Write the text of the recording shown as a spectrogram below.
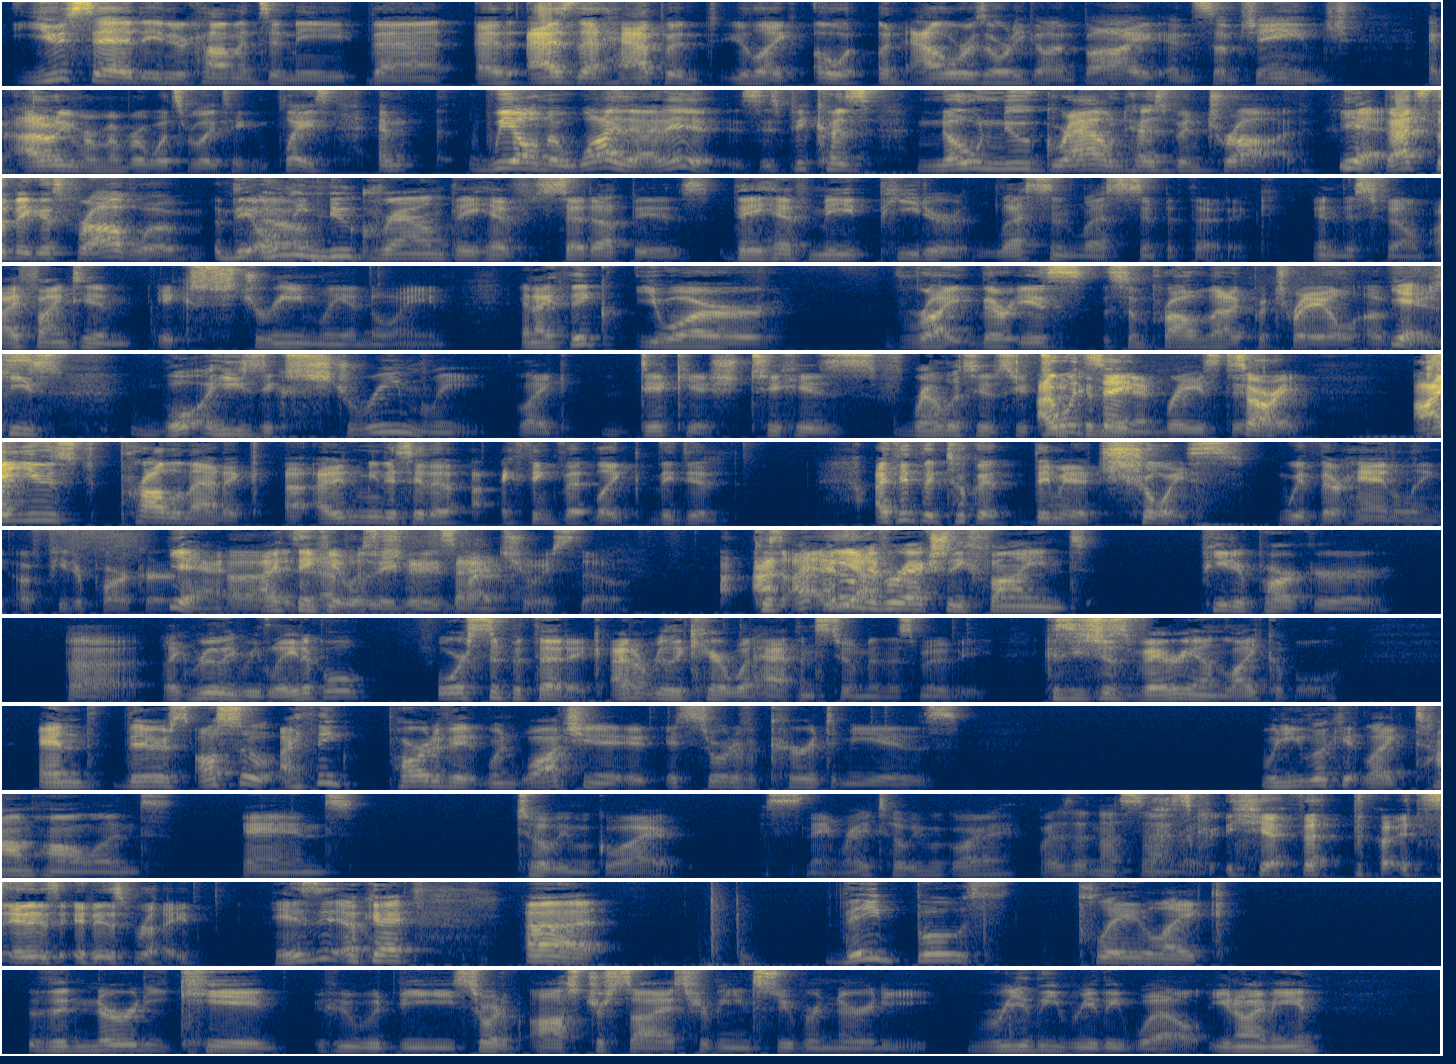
You said in your comment to me that as, as that happened, you're like, oh, an hour has already gone by and some change, and I don't even remember what's really taking place. And we all know why that is. It's because no new ground has been trod. Yeah. that's the biggest problem. The you know? only new ground they have set up is they have made Peter less and less sympathetic in this film. I find him extremely annoying. And I think you are right. There is some problematic portrayal of yeah, his- he's what he's extremely like dickish to his relatives who took I would him say in and raised him. Sorry, I used problematic. Uh, I didn't mean to say that. I think that like they did. I think they took a. They made a choice with their handling of Peter Parker. Yeah, uh, I think it was a very bad Spider-Man. choice though. Because I, I don't yeah. ever actually find Peter Parker uh, like really relatable or sympathetic. I don't really care what happens to him in this movie because he's just very unlikable. And there's also, I think, part of it when watching it, it, it sort of occurred to me is when you look at like Tom Holland and Tobey Maguire. What's his name, right? Tobey Maguire. Why does that not sound right? Yeah, that it's it is it is right. Is it okay? Uh, they both play like the nerdy kid who would be sort of ostracized for being super nerdy really, really well. You know what I mean?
